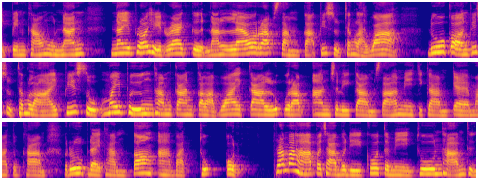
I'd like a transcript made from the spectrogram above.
ตุเป็นข้าวมูลนั้น ในเพราะเหตุแรกเกิดนั้นแล้วรับสั่งกับพิสุทธ์ทั้งหลายว่า ดูก่อนพิสุทธ์ทั้งหลายพิสุไม่พึงทำการกราบไหว้การลุกรับอัญชลีกรรม สามีจิกรรม แก่มาตุคาม รูปใดทำต้องอาบัตทุกกฎพระมหาประชาบดีโคตมีทูลถามถึง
